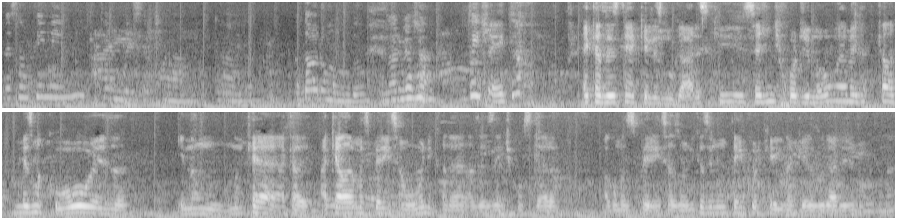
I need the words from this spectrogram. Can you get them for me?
Mas não tem nenhum que tenha me decepcionado. Nada. Adoro o mundo, adoro viajar. Não tem jeito. É que às vezes tem aqueles lugares que se a gente for de novo é aquela mesma coisa e não, não quer aquela, aquela é uma experiência única, né? Às vezes a gente considera algumas experiências únicas e não tem porquê ir naqueles lugares de novo, né?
